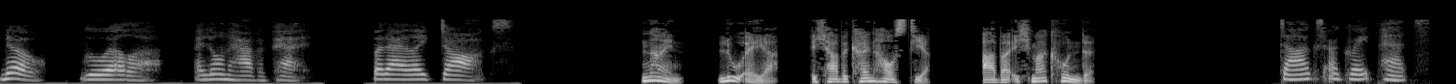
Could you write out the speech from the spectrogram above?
No, Luella, I don't have a pet. But I like dogs. Nein, Luella, ich habe kein Haustier. Aber ich mag Hunde. Dogs are great pets.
